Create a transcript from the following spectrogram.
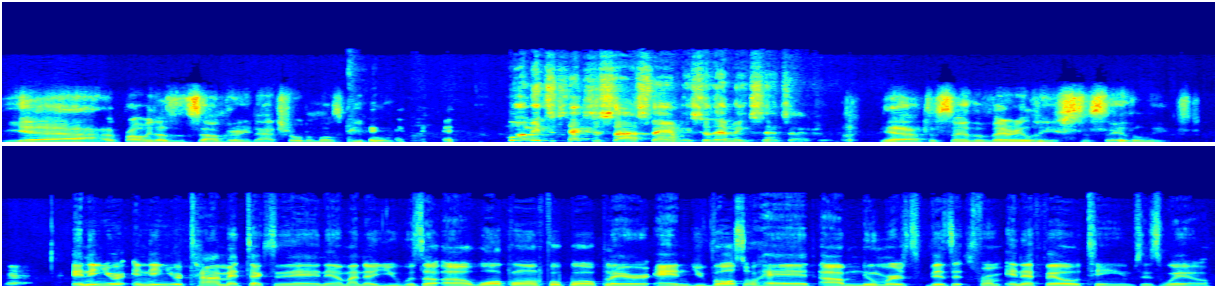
yeah, it probably doesn't sound very natural to most people. Well, I mean, it's a Texas-sized family, so that makes sense actually. yeah, to say the very least. To say the least. And in your and in your time at Texas A&M, I know you was a, a walk-on football player, and you've also had um, numerous visits from NFL teams as well.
